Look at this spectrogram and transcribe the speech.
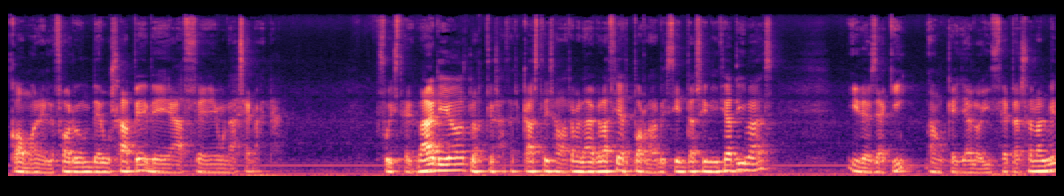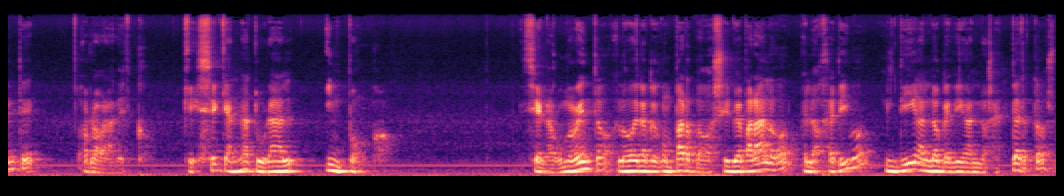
como en el foro de USAPE de hace una semana. Fuisteis varios los que os acercasteis a darme las gracias por las distintas iniciativas y desde aquí, aunque ya lo hice personalmente, os lo agradezco. Que sé que al natural impongo. Si en algún momento algo de lo que comparto os sirve para algo, el objetivo, digan lo que digan los expertos,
